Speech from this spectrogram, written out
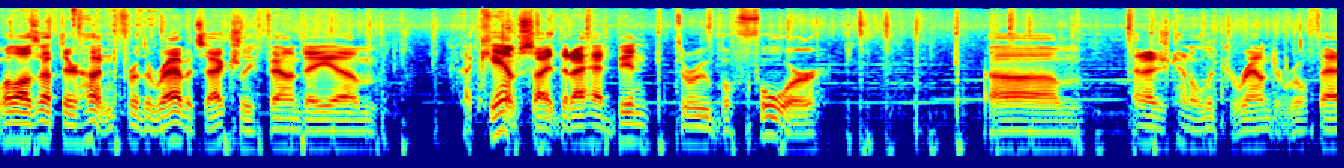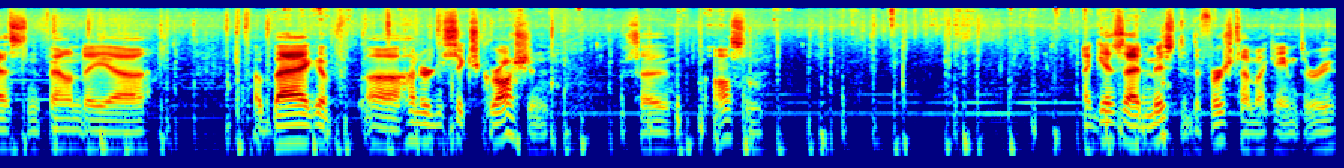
While I was out there hunting for the rabbits, I actually found a um, a campsite that I had been through before. Um, and I just kind of looked around it real fast and found a uh, a bag of uh, 106 groschen. So awesome. I guess I'd missed it the first time I came through.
